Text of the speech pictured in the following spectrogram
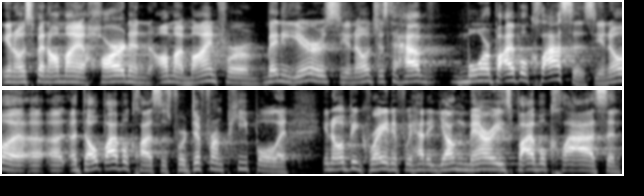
you know, it's been on my heart and on my mind for many years, you know, just to have more Bible classes, you know, a, a, adult Bible classes for different people. And, you know, it'd be great if we had a young Mary's Bible class and,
